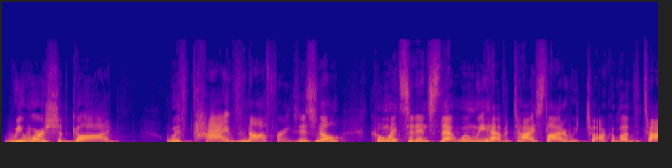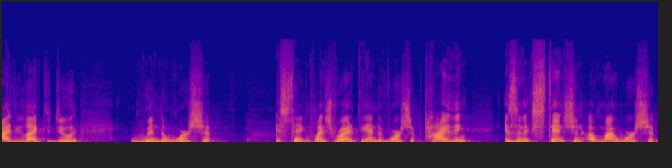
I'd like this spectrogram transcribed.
we worship God with tithes and offerings. It's no coincidence that when we have a tithe slider, we talk about the tithe. You like to do it when the worship is taking place, right at the end of worship. Tithing is an extension of my worship.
